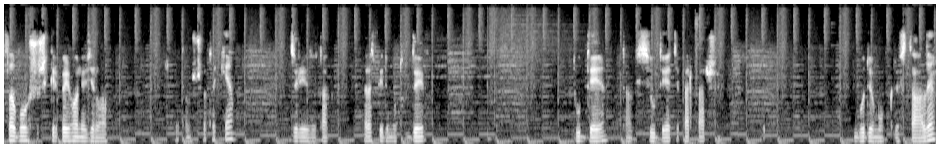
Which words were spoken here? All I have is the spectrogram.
Слава Богу, що ще кріпер його не взірвав. Там що таке? Залізо, так. Зараз підемо туди. Туди. Так, сюди тепер перше. Будемо кристали.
